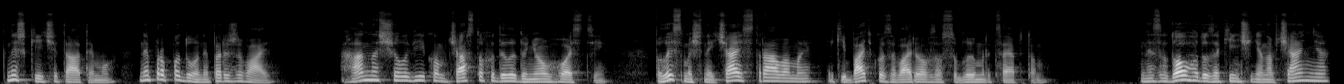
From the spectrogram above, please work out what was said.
книжки читатиму. Не пропаду, не переживай. Ганна з чоловіком часто ходили до нього в гості, пили смачний чай з травами, який батько заварював за особливим рецептом. Незадовго до закінчення навчання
